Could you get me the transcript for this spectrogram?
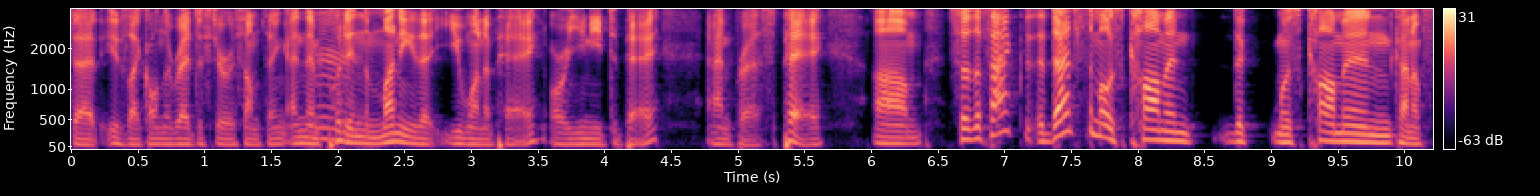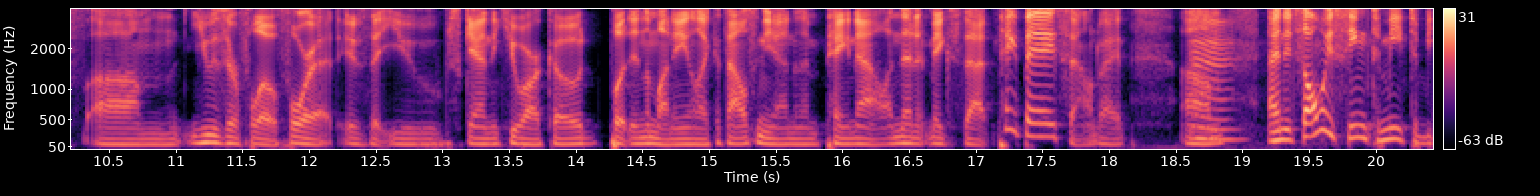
that is like on the register or something and then put in the money that you want to pay or you need to pay and press pay. Um, so the fact that that's the most common, the most common kind of um, user flow for it is that you scan the QR code, put in the money like a thousand yen, and then pay now, and then it makes that PayPay sound right. Um, And it's always seemed to me to be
